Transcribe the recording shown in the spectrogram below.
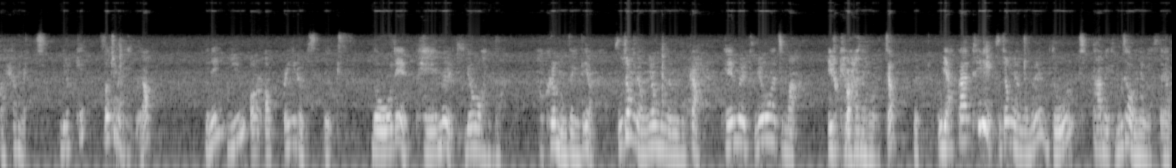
a helmet 이렇게 써주면 되고요. 얘는 you are afraid of snakes. 너는 뱀을 두려워한다. 어, 그런 문장인데요. 부정 명령문으로 니까 뱀을 두려워하지 마 이렇게 말하는 거겠죠. 네. 우리 아까 트리 부정 명령문은 don't 다음에 동사 원형이 있어요.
